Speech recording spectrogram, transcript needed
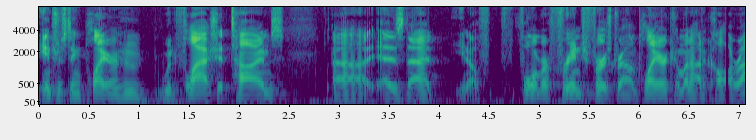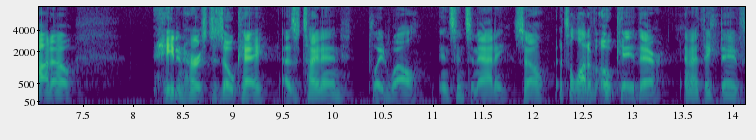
interesting player who would flash at times uh, as that you know f- former fringe first-round player coming out of Colorado. Hayden Hurst is okay as a tight end, played well in Cincinnati. So it's a lot of okay there. And I think they've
